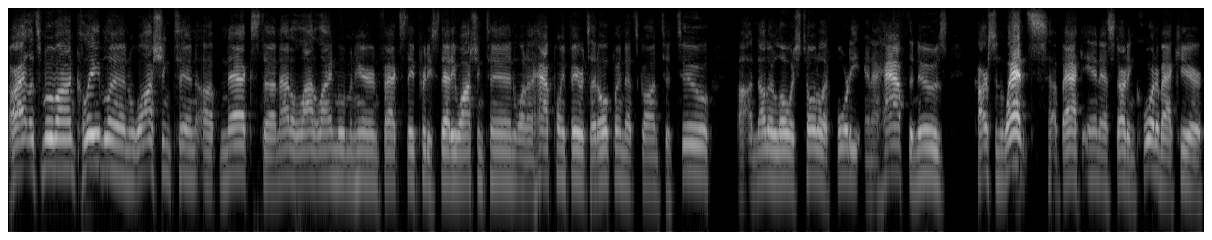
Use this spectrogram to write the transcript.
All right, let's move on. Cleveland, Washington up next. Uh, not a lot of line movement here. In fact, stayed pretty steady. Washington, one and a half point favorites at open. That's gone to two. Uh, another lowish total at 40 and a half. The news Carson Wentz uh, back in as starting quarterback here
